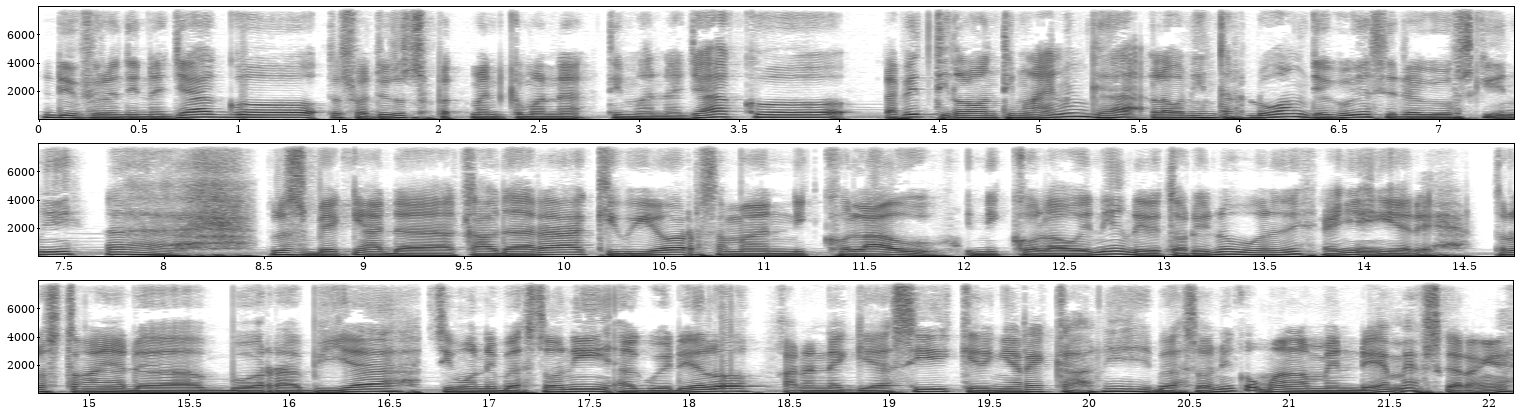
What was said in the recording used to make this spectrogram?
ini di Fiorentina jago. Terus waktu itu sempat main ke mana tim mana jago. Tapi lawan tim lain enggak. Lawan Inter doang jagonya si Dragowski ini. Ah terus backnya ada Caldara Kiwior sama Nicolau. Nicolau ini yang dari Torino bukan sih? Kayaknya iya deh. Terus tengahnya ada Borabia Simone Bastoni Aguedelo karena Negiasi kirinya Reka. Nih Bastoni kok malah main DMF sekarang ya?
